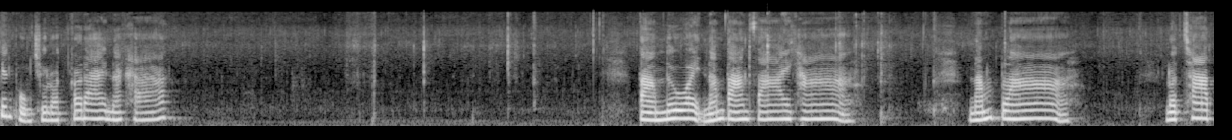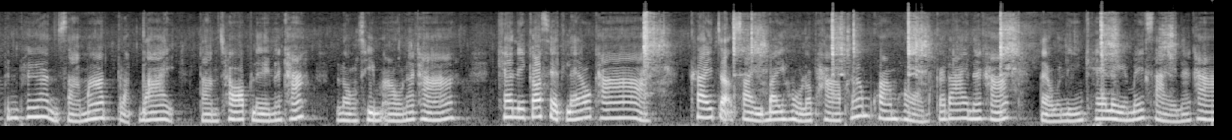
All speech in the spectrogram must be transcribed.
เป็นผงชูรสก็ได้นะคะ ตามด้วยน้ำตาลทรายค่ะ น้ำปลา รสชาติเพื่อนๆ สามารถปรับได้ตามชอบเลยนะคะ ลองชิมเอานะคะ แค่นี้ก็เสร็จแล้วค่ะ ใครจะใส่ใบโหระพาเพิ่มความหอมก็ได้นะคะ แต่วันนี้แค่เลไม่ใส่นะคะ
